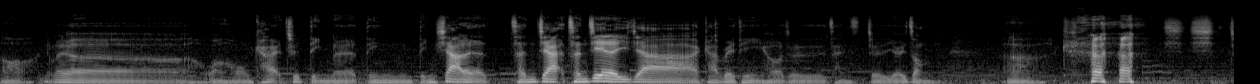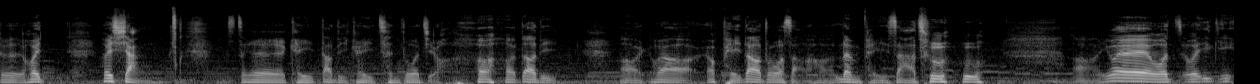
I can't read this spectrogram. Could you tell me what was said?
哦那个网红开去顶了顶顶下了承家承接了一家咖啡厅以后，就是产就是有一种啊。呃 就是会会想，这个可以到底可以撑多久？呵 呵到底啊，要要赔到多少？哈，认赔杀出啊！因为我我已已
